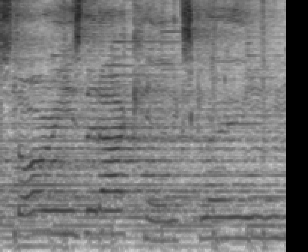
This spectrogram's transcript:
stories that I can explain.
